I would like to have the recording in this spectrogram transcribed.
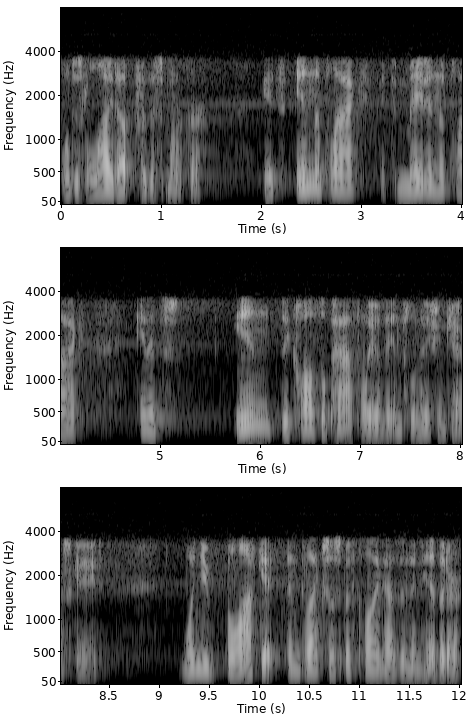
will just light up for this marker. It's in the plaque, it's made in the plaque, and it's in the causal pathway of the inflammation cascade. When you block it, and GlaxoSmithKline has an inhibitor,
